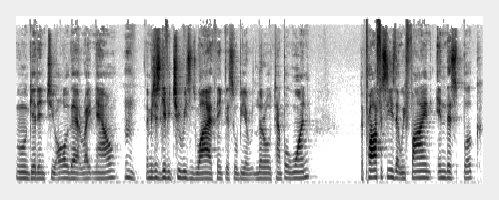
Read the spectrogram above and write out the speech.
We won't get into all of that right now. Let me just give you two reasons why I think this will be a literal temple. One, the prophecies that we find in this book,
